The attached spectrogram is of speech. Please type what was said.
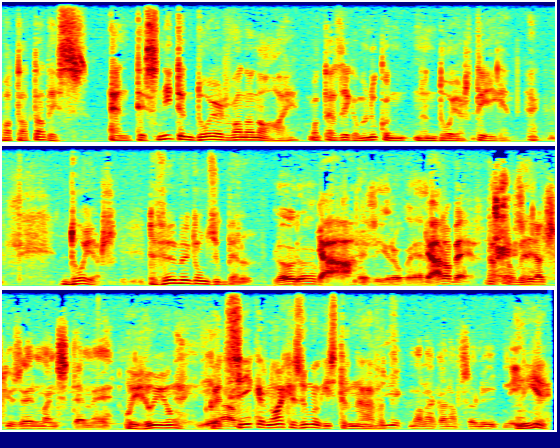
wat dat dat is. En het is niet een dooier van een A, want daar zeggen we ook een, een dooier tegen. Hè. Dooier. De bellen. Lodo? Ja. Dat is hier Robert. Ja, Robert. Dat Zeg, bij. excuseer mijn stem, hè. Oei, oei, jong. Ik Ja, heb zeker nog gezongen gisteravond. Die man kan absoluut niet. Nee.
